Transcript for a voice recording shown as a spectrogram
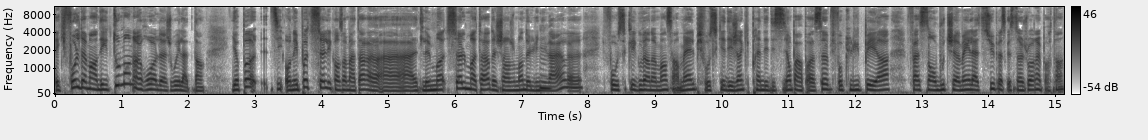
Fait qu'il faut le demander. Tout le monde a un rôle à jouer là-dedans. Il y a pas, on n'est pas seuls les consommateurs à, être le seul moteur de changement de l'univers. Il faut aussi que les gouvernements s'en mêlent, puis il faut aussi qu'il y ait des gens qui prennent des décisions par rapport à ça. Puis il faut que l'UPA fasse son bout de chemin là-dessus parce que c'est un joueur important.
